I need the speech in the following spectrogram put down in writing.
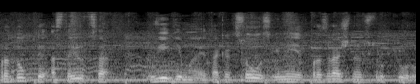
продукты остаются видимые, так как соус имеет прозрачную структуру.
